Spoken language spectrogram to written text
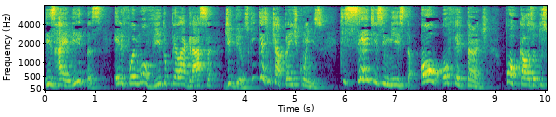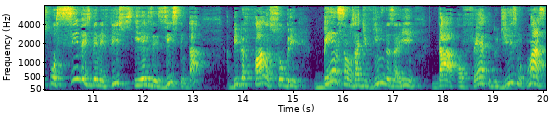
israelitas, ele foi movido pela graça de Deus. O que, que a gente aprende com isso? Que ser dizimista ou ofertante por causa dos possíveis benefícios, e eles existem, tá? A Bíblia fala sobre bênçãos advindas aí da oferta e do dízimo, mas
